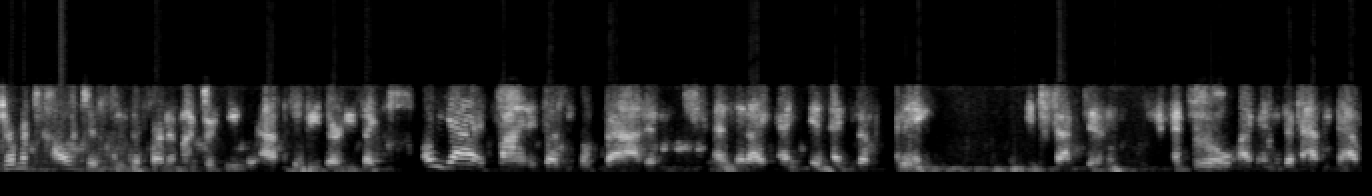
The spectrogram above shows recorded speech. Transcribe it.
dermatologist is a friend of mine, so he happened to be there, and he's like, "Oh yeah, it's fine. It doesn't look bad." And and then I and it ended up getting infected, and so I ended up having to have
